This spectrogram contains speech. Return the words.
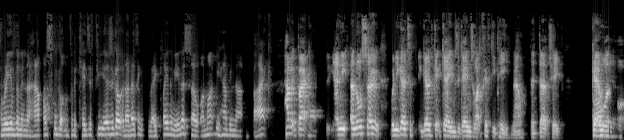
three of them in the house. We got them for the kids a few years ago, and I don't think they play them either. So I might be having that back. Have it back, uh, and you, and also when you go to you go to get games, the games are like 50p now. They're dirt cheap. Get them while hot,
